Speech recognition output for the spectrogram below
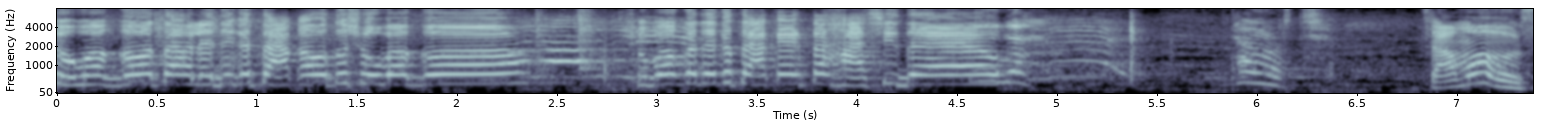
সৌভাগ্য তাহলে এদিকে তাকাও তো সৌভাগ্য। সৌভাগ্য দেখে তাকে একটা হাসি দাও। চামচ।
